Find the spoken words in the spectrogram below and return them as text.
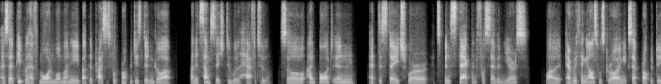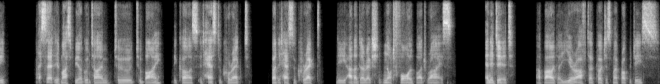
I said people have more and more money, but the prices for properties didn't go up. But at some stage, they will have to. So I bought in at the stage where it's been stagnant for seven years while everything else was growing except property, I said it must be a good time to, to buy because it has to correct, but it has to correct the other direction, not fall, but rise. And it did. About a year after I purchased my properties,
